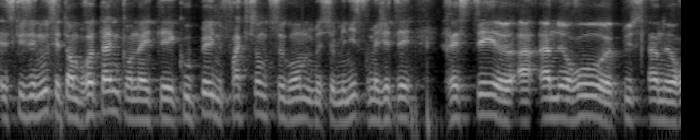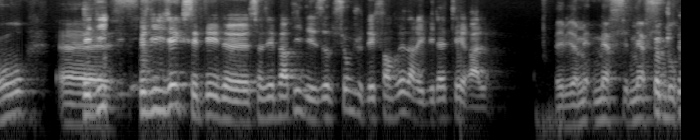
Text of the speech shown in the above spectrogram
Excusez-nous, c'est en Bretagne qu'on a été coupé une fraction de seconde, monsieur le ministre, mais j'étais resté euh, à 1 euro plus 1 euro. Euh, je disais que c'était ça faisait partie des options que je défendrais dans les bilatérales. Eh bien, merci, merci beaucoup.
